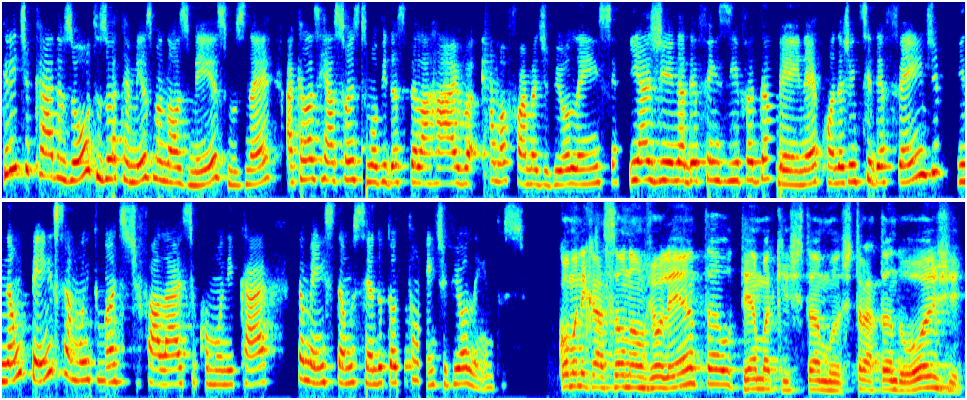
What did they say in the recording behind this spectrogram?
criticar os outros ou até mesmo a nós mesmos, né? Aquelas reações movidas pela raiva é uma forma de violência e agir na defensiva também, né? Quando a gente se defende e não pensa muito antes de falar, se comunicar, também estamos sendo totalmente violentos. Comunicação não violenta, o tema que estamos tratando hoje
